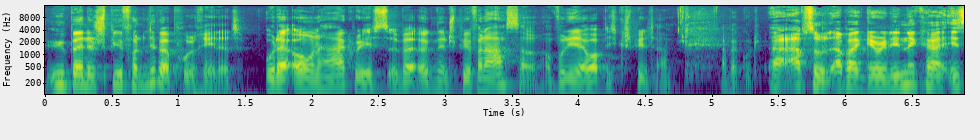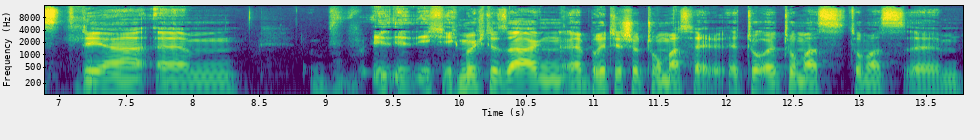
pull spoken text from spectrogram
über ein Spiel von Liverpool redet. Oder Owen Hargreaves über irgendein Spiel von Arsenal, obwohl die da überhaupt nicht gespielt haben. Aber gut. Ja, absolut. Aber Gary Lineker ist der, ähm, ich, ich möchte sagen, äh, britische Thomas Hell, äh, Thomas, Thomas, ähm,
